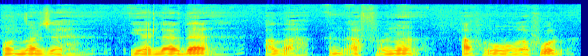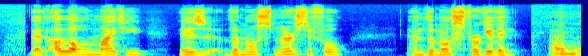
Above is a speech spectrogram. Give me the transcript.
onlarca yerlerde Allah'ın affını afu gafur that Allah Almighty is the most merciful and the most forgiving. en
